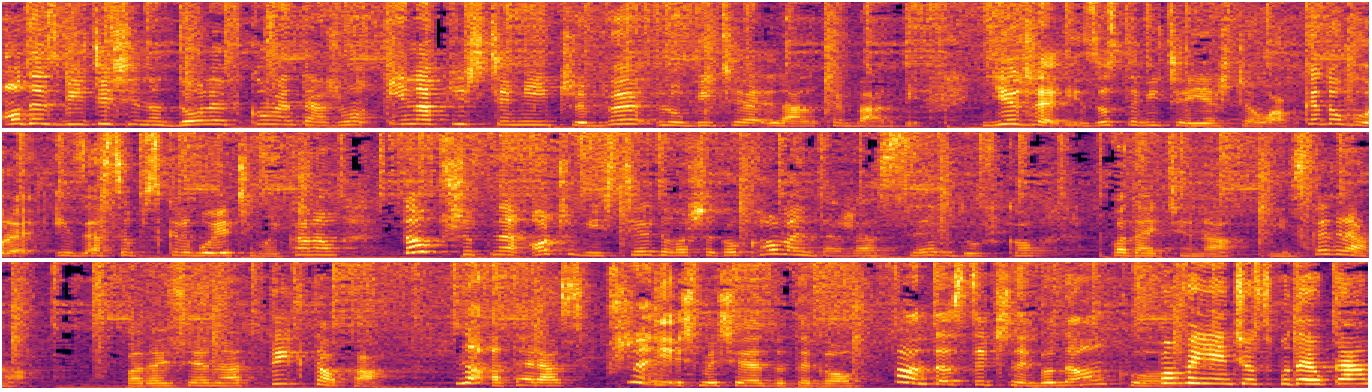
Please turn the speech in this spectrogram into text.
odezwijcie się na dole w komentarzu i napiszcie mi, czy Wy lubicie lalkę Barbie. Jeżeli zostawicie jeszcze łapkę do góry i zasubskrybujecie mój kanał, to przypnę oczywiście do Waszego komentarza serduszko. Wpadajcie na Instagrama, wpadajcie na TikToka. No a teraz przenieśmy się do tego fantastycznego domku. Po wyjęciu z pudełka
